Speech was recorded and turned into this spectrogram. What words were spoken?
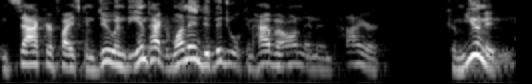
and sacrifice can do and the impact one individual can have on an entire community.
